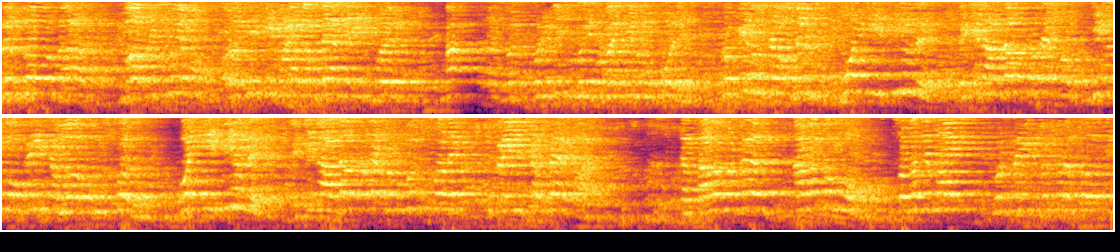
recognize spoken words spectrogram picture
Ми знову зараз з вами чуємо російський порядок денний в нас е, в політичному інформаційному полі. Прокинувся один бойкий півник, який нагадав про те, що нібито українська мова кому шкодить. Бойкий півник, який нагадав про те, що комусь шкодить українська церква. Це стало можливим саме тому, що вони мають можливість використовувати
